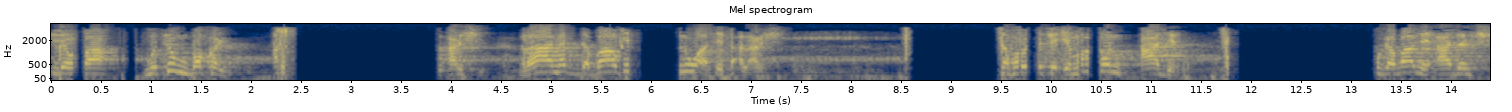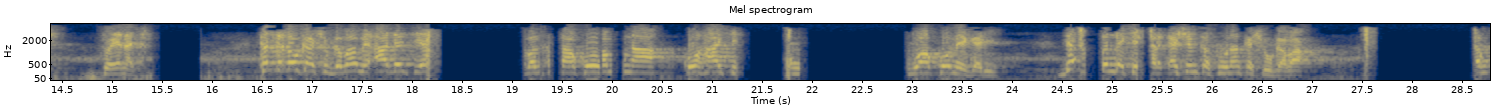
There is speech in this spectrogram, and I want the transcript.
cewa mutum bakwai al'arshi ranar da babu inuwa sai ta al'arshi. Ta farko ce imamun adil. Shugaba mai adalci. To yana ci. Kakka ɗauka shugaba mai adalci ya ban kasa ko gwamna ko haki guwa ko mai gari. Duk abin da ke ƙarƙashin ka sunan ka shugaba. Dan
